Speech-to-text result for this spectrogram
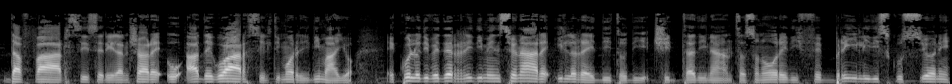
da farsi se rilanciare o adeguarsi, il timore di Di Maio è quello di veder ridimensionare il reddito di cittadinanza. Sono ore di febbrili discussioni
